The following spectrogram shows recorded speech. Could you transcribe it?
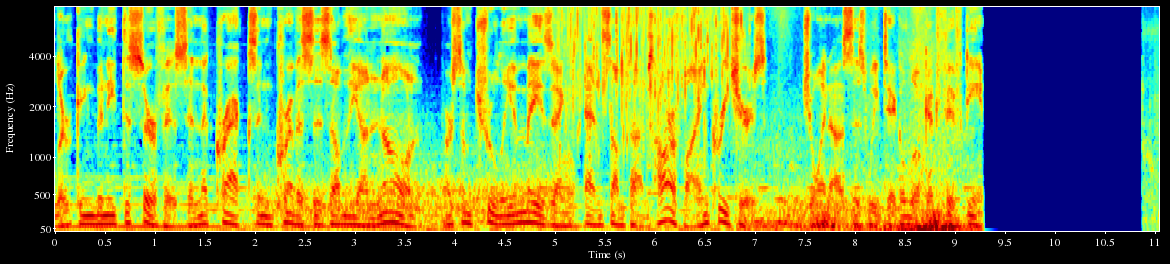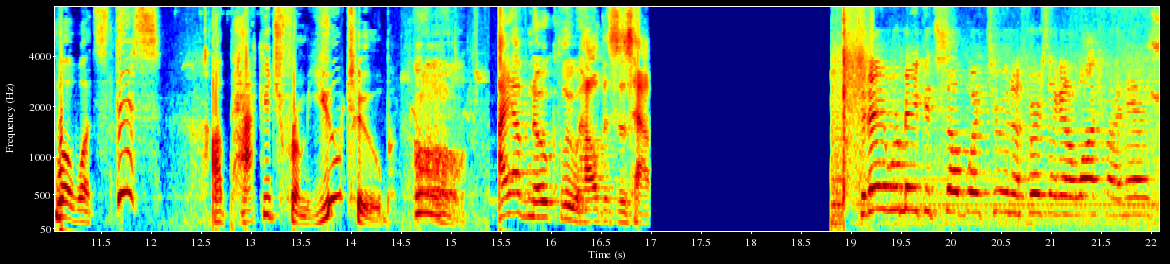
Lurking beneath the surface in the cracks and crevices of the unknown are some truly amazing and sometimes horrifying creatures. Join us as we take a look at 15 Well, what's this? A package from YouTube. Oh, I have no clue how this is happening. Today we're making Subway tuna. First I gotta wash my hands.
